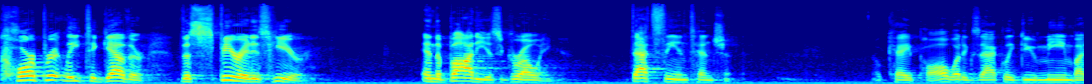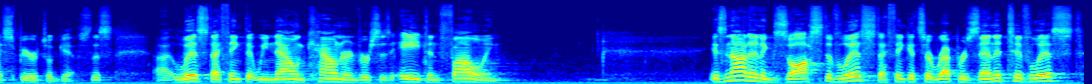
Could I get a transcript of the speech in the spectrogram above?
Corporately together, the Spirit is here and the body is growing. That's the intention. Okay, Paul, what exactly do you mean by spiritual gifts? This uh, list, I think, that we now encounter in verses 8 and following is not an exhaustive list. I think it's a representative list.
